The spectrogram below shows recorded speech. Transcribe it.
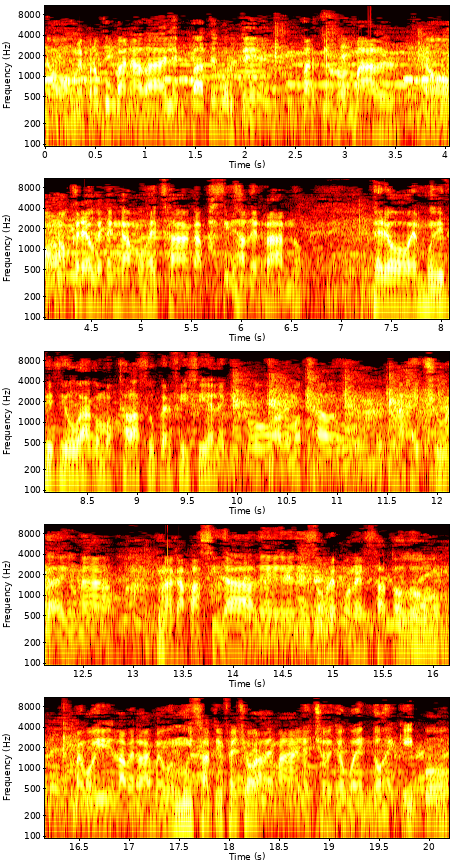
No me preocupa nada el empate porque un partido normal no, no creo que tengamos esta capacidad de errar, ¿no? Pero es muy difícil jugar como está la superficie. El equipo ha demostrado unas hechuras y una, una capacidad de, sobreponerse a todo. Me voy, la verdad, me voy muy satisfecho. Además, el hecho de que jueguen dos equipos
